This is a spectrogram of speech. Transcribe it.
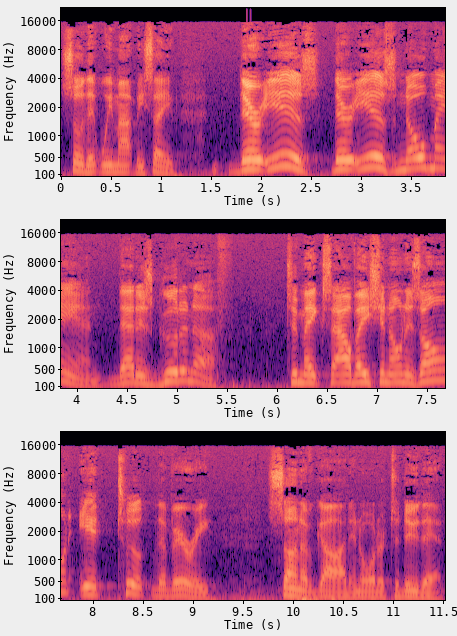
so that we might be saved. There is, there is no man that is good enough to make salvation on his own. It took the very Son of God in order to do that.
